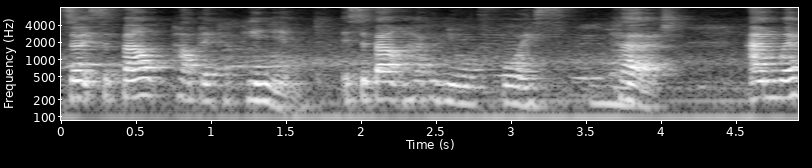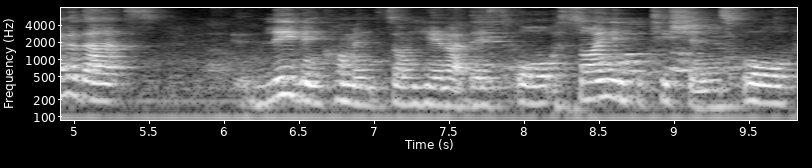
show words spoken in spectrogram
So it's about public opinion. It's about having your voice heard. And whether that's leaving comments on here like this or signing petitions or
